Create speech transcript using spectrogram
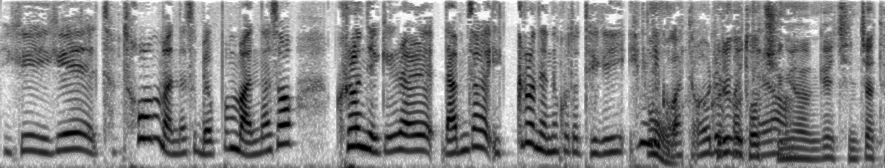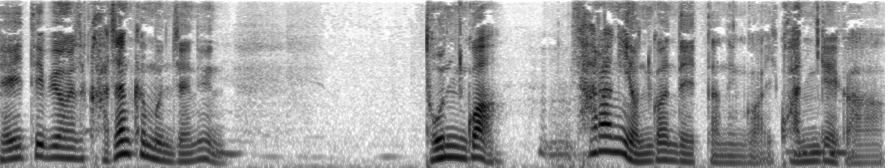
참 이게 이게 참 처음 만나서 몇 번 만나서 그런 얘기를 남자가 이끌어내는 것도 되게 힘든 것 같아요. 어려울 그리고 것더 같아요. 중요한 게 진짜 데이트 비용에서 가장 큰 문제는 음. 돈과 음. 사랑이 연관돼 있다는 거야. 이 관계가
